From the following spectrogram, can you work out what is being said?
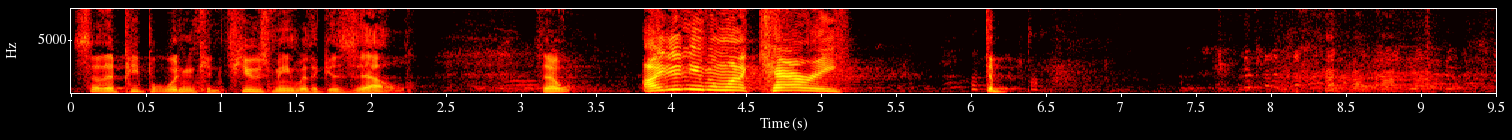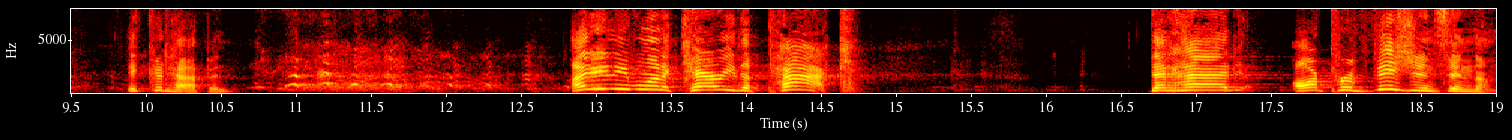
so that people wouldn't confuse me with a gazelle. So I didn't even want to carry the. It could happen. I didn't even want to carry the pack that had our provisions in them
